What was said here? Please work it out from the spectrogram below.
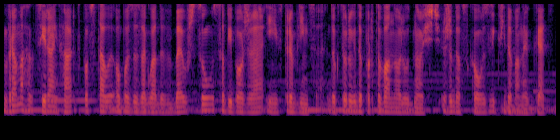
W ramach akcji Reinhardt powstały obozy zagłady w Bełżcu, Sobiborze i w Treblince, do których deportowano ludność żydowską z likwidowanych get.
